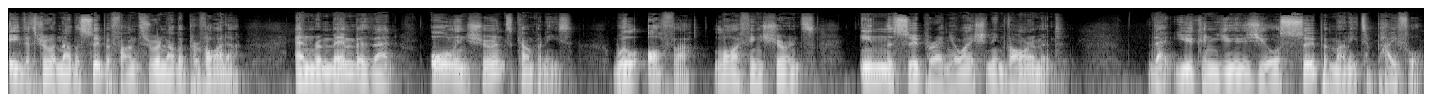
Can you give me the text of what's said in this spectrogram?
either through another super fund, through another provider. And remember that all insurance companies will offer life insurance in the superannuation environment that you can use your super money to pay for.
